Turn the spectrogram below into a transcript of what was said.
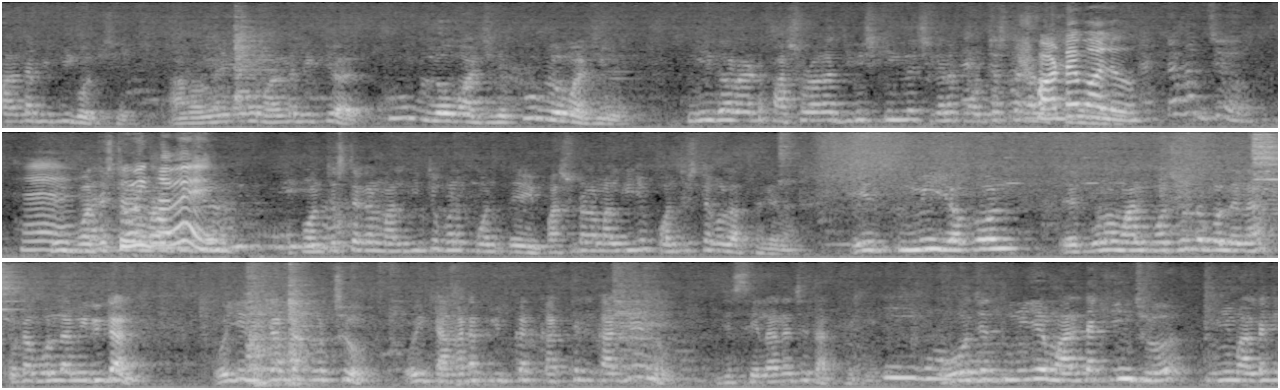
মালটা বিক্রি করছে। আর অনলাইনে যে মালটা বিক্রি হয় খুব লো মার্জিনে খুব লো মার্জিনে তুমি ধরো একটা পাঁচশো টাকার জিনিস কিনলে সেখানে পঞ্চাশ টাকা বলো। হ্যাঁ। তুমি খাবে? পঞ্চাশ টাকার মাল কিনছো ওখানে পাঁচশো টাকার মাল কিনছো পঞ্চাশ টাকা লাভ থাকে না। এই তুমি যখন কোনো মাল পছন্দ করলে না ওটা বললে আমি রিটার্ন ওই যে রিটার্নটা করছ ওই টাকাটা ফ্লিপকার্ট কার্ড থেকে কাটবে জানো? যে সেলার আছে তার থেকে। ও যে তুমি যে মালটা কিনছো তুমি মালটাকে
